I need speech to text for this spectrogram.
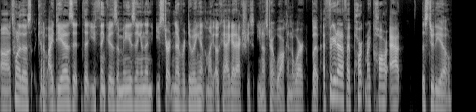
Uh, it's one of those kind of ideas that, that you think is amazing, and then you start never doing it. I'm like, okay, I got to actually, you know, start walking to work. But I figured out if I park my car at the studio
